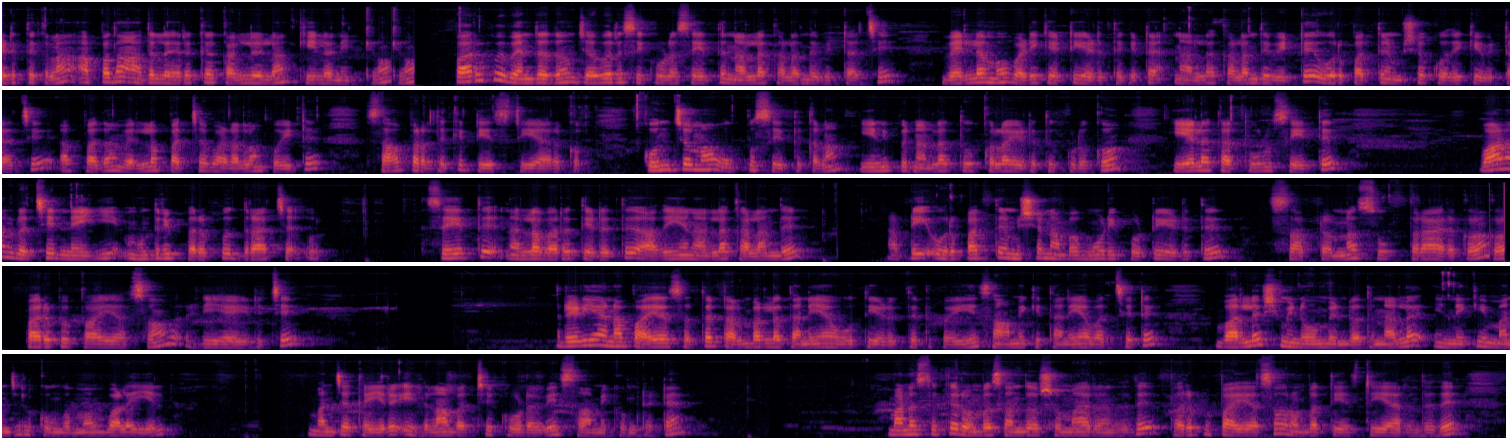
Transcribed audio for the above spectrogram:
எடுத்துக்கலாம். அப்போ தான் அதில் இருக்க கல்லெலாம் கீழே நிற்கும் பருப்பு வெந்ததும் ஜவ்வரிசி கூட சேர்த்து நல்லா கலந்து விட்டாச்சு. வெல்லமும் வடிகட்டி எடுத்துக்கிட்டேன். நல்லா கலந்து விட்டு ஒரு பத்து நிமிஷம் கொதிக்க விட்டாச்சு. அப்போ தான் வெள்ளம் பச்சை வாடெல்லாம் போயிட்டு சாப்பிட்றதுக்கு டேஸ்டியாக இருக்கும். கொஞ்சமாக உப்பு சேர்த்துக்கலாம். இனிப்பு நல்லா தூக்கலாக எடுத்து கொடுக்கும். ஏலக்காய் தூள் சேர்த்து வானல் வச்சு நெய் முந்திரி பருப்பு திராட்சை சேர்த்து நல்லா வறுத்து எடுத்து அதையும் நல்லா கலந்து அப்படி ஒரு பத்து நிமிஷம் நம்ம மூடி போட்டு எடுத்து சாப்பிட்டோம்னா சூப்பராக இருக்கும். பருப்பு பாயாசம் ரெடி ஆகிடுச்சு ரெடியான பாயாசத்தை டம்பரில் தனியாக ஊற்றி எடுத்துகிட்டு போய் சாமிக்கு தனியாக வச்சுட்டு வரலட்சுமி நோம்புன்றதுனால இன்றைக்கி மஞ்சள் குங்குமம் வளையல் மஞ்சள் கயிறு இதெல்லாம் வச்சு கூடவே சாமி கும்பிட்டுட்டேன். மனசுக்கு ரொம்ப சந்தோஷமாக இருந்தது. பருப்பு பாயாசம் ரொம்ப டேஸ்டியாக இருந்தது.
